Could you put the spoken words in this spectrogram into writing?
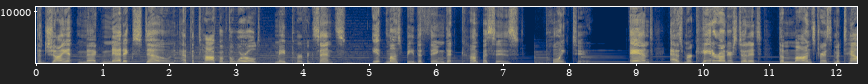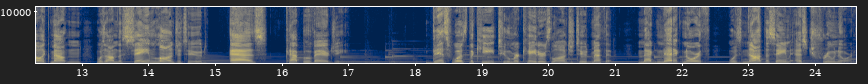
the giant magnetic stone at the top of the world made perfect sense. It must be the thing that compasses point to. And, as Mercator understood it, the monstrous metallic mountain was on the same longitude as Cabo Verde. This was the key to Mercator's longitude method. Magnetic north was not the same as true north.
